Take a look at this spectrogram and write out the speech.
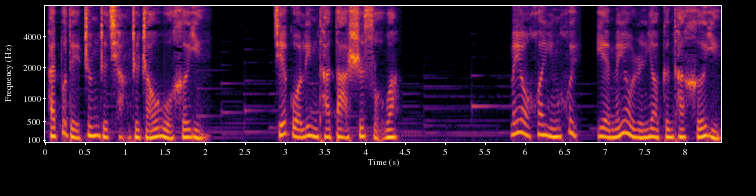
还不得争着抢着找我合影？结果令他大失所望，没有欢迎会。也没有人要跟他合影，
